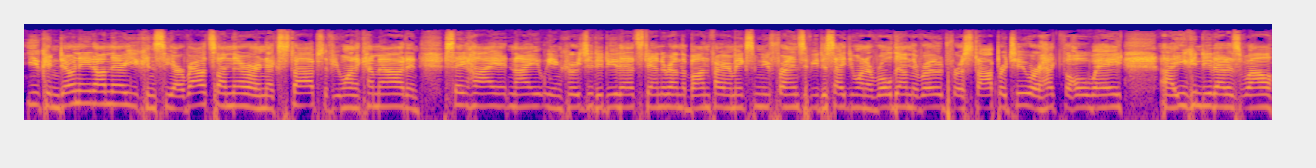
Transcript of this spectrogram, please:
You can donate on there. You can see our routes on there, our next stops. If you want to come out and say hi at night, we encourage you to do that. Stand around the bonfire, make some new friends. If you decide you want to roll down the road for a stop or two or heck the whole way, uh, you can do that as well.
